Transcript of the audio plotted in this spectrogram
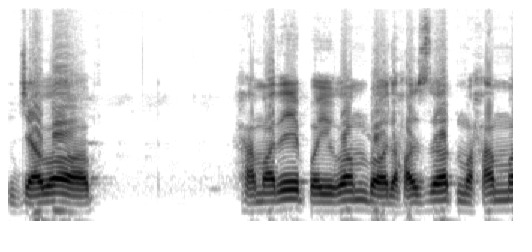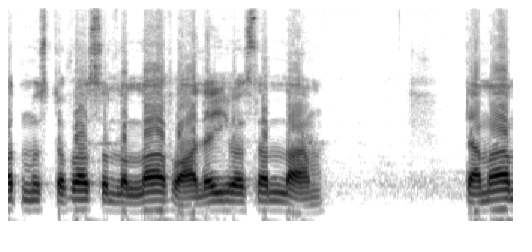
জবাব हमारे पैगम्बर हज़रत मोहम्मद मुस्तफ़ा सल्लल्लाहु अलैहि वसल्लम तमाम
